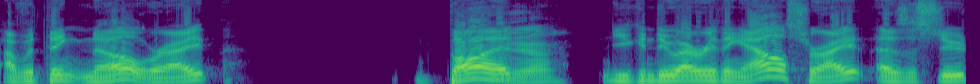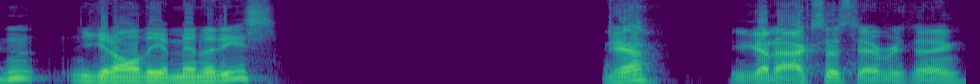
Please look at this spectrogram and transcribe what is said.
I would think no, right? But Yeah. you can do everything else, right? As a student, you get all the amenities. Yeah, you got access to everything.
